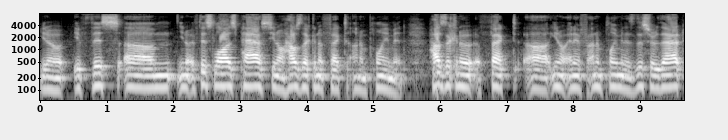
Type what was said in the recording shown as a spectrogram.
you know, if this, um, you know, if this law is passed, you know, how's that going to affect unemployment? How's that going to affect, uh, you know, and if unemployment is this or that,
